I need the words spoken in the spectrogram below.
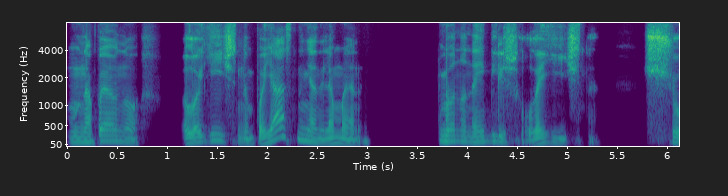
напевно, логічне пояснення для мене, воно найбільш логічне, що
